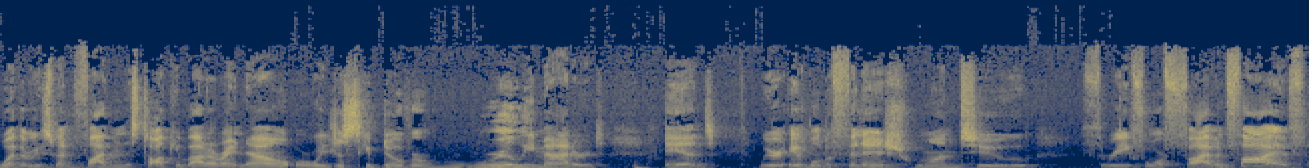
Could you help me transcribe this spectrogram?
whether we spent five minutes talking about it right now or we just skipped over, really mattered. And we were able to finish one, two, three, four, five, and five,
